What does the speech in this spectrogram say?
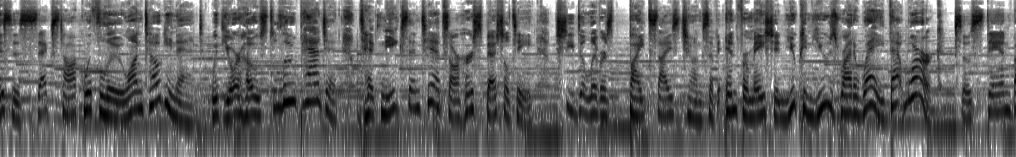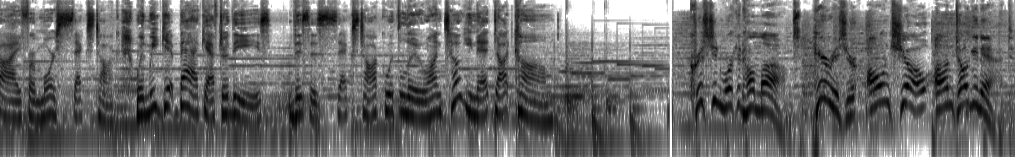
This is Sex Talk with Lou on TogiNet with your host, Lou Paget. Techniques and tips are her specialty. She delivers bite-sized chunks of information you can use right away that work. So stand by for more sex talk when we get back after these. This is Sex Talk with Lou on TogiNet.com. Christian work at home moms, here is your own show on TogiNet.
